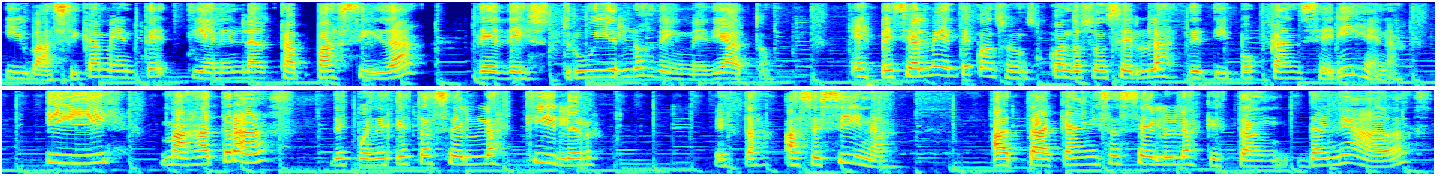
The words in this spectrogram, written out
y básicamente tienen la capacidad de destruirlos de inmediato, especialmente cuando son, cuando son células de tipo cancerígena. Y más atrás, después de que estas células killer, estas asesinas, atacan esas células que están dañadas,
